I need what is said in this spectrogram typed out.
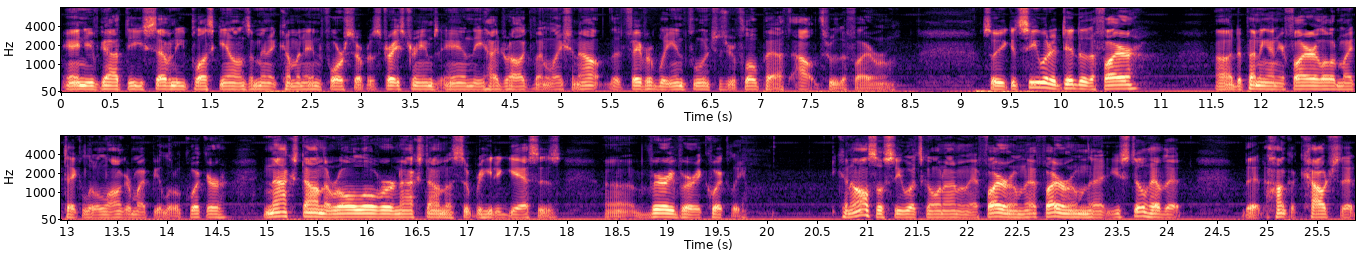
and you've got the 70 plus gallons a minute coming in four separate straight streams and the hydraulic ventilation out that favorably influences your flow path out through the fire room. So you can see what it did to the fire. Uh, depending on your fire load might take a little longer might be a little quicker. Knocks down the rollover knocks down the superheated gases uh, very very quickly. You can also see what's going on in that fire room that fire room that you still have that that hunk of couch that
